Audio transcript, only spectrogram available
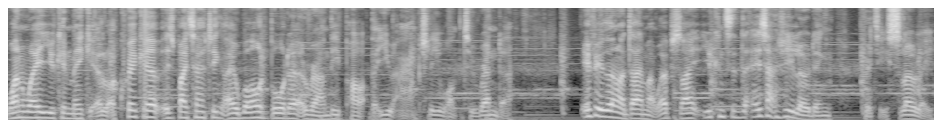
One way you can make it a lot quicker is by setting a world border around the part that you actually want to render. If you go on our Dynmap website, you can see that it's actually loading pretty slowly.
